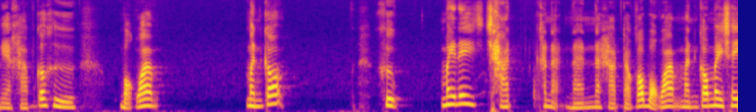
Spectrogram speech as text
เนี่ยครับก็คือบอกว่ามันก็คือไม่ได้ชัดขนาดนั้นนะครับ แต่ก็บอกว่ามันก็ไม่ใช่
